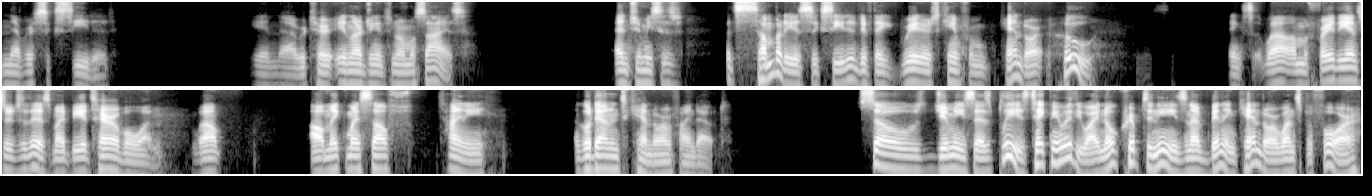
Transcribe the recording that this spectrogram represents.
never succeeded in uh, return enlarging it to normal size. And Jimmy says, "But somebody has succeeded. If the raiders came from Kandor, who?" Thinks, well, I'm afraid the answer to this might be a terrible one. Well, I'll make myself tiny. I'll go down into Kandor and find out. So Jimmy says, Please take me with you. I know Kryptonese and I've been in Kandor once before.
